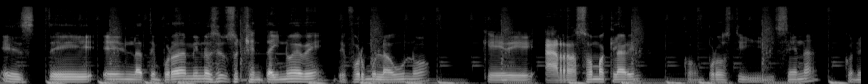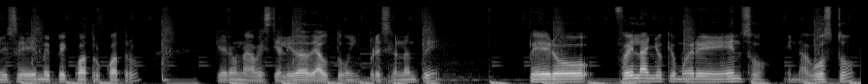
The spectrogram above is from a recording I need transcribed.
este, en la temporada de 1989 de Fórmula 1, que arrasó McLaren con Prost y Senna, con ese MP44, que era una bestialidad de auto impresionante. Pero fue el año que muere Enzo, en agosto,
